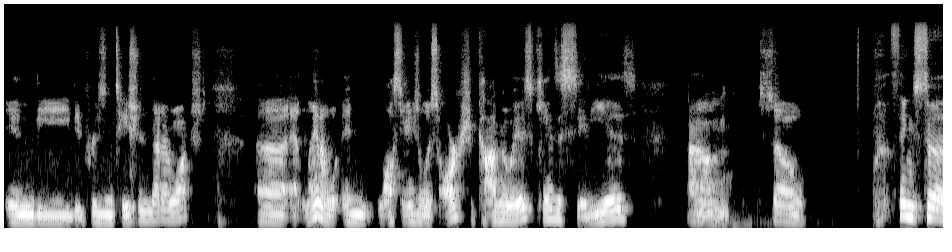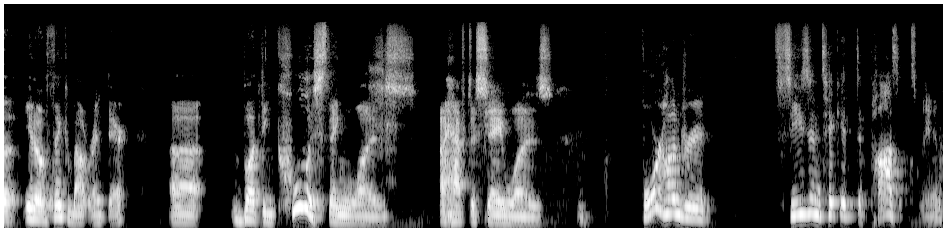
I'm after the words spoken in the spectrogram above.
in the the presentation that I watched uh, Atlanta and Los Angeles are. Chicago is. Kansas City is. Um, so things to you know think about right there. Uh, but the coolest thing was, I have to say, was 400 season ticket deposits, man.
